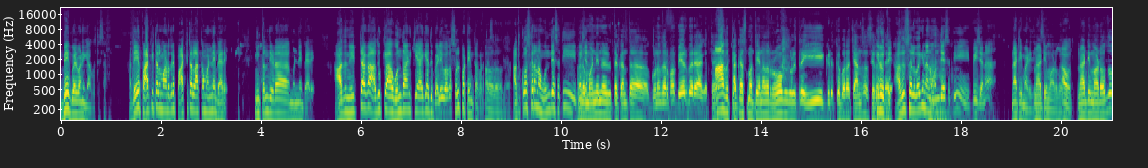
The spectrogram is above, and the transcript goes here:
ಬೇಗ ಬೆಳವಣಿಗೆ ಆಗುತ್ತೆ ಸರ್. ಅದೇ ಪಾಕಿಟಲ್ಲಿ ಮಾಡಿದ್ರೆ ಪಾಕಿಟಲ್ಲಿ ಹಾಕೋ ಮಣ್ಣೆ ಬೇರೆ. ನೀನ್ ತಂದಿಡ ಮಣ್ಣೆ ಬೇರೆ. ಅದನ್ನ ಇಟ್ಟಾಗ ಅದಕ್ಕೆ ಆ ಹೊಂದಾಣಿಕೆ ಆಗಿ ಅದು ಬೆಳೆಯುವಾಗ ಸ್ವಲ್ಪ ಟೈಮ್ ತಗೊಂಡು. ಹೌದೌದು. ಅದಕ್ಕೋಸ್ಕರ ನಾವು ಒಂದೇ ಸತಿ ಬೀಜ ಅಂದ್ರೆ ಮಣ್ಣಿನಲ್ಲಿ ಇರ್ತಕ್ಕಂತ ಗುಣಧರ್ಮ ಬೇರೆ ಬೇರೆ ಆಗುತ್ತೆ. ಆಗುತ್ತೆ. ಅಕಸ್ಮಾತ್ ಏನಾದ್ರು ರೋಗಗಳಿದ್ರೆ ಈ ಗಿಡಕ್ಕೆ ಬರೋ ಚಾನ್ಸಸ್ ಇರುತ್ತೆ. ಇರುತ್ತೆ. ಅದ್ರ ಸಲುವಾಗಿ ನಾನು ಹಾ, ಒಂದೇ ಹಾ, ಸತಿ ಬೀಜನ ನಾಟಿ ಮಾಡಿದ್ದೀನಿ ನಾಟಿ ಮಾಡ್ಬೇಕು. ಹೌದು. ನಾಟಿ ಮಾಡೋದು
